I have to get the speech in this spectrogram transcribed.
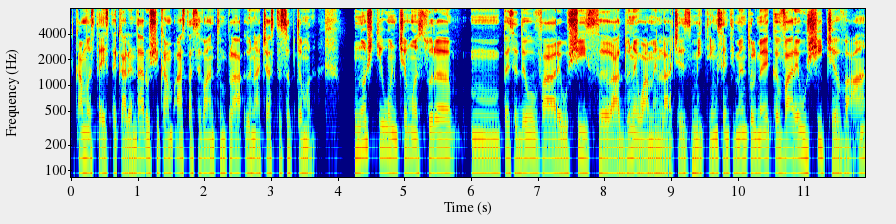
Cam ăsta este calendarul și cam asta se va întâmpla în această săptămână. Nu știu în ce măsură PSD-ul va reuși să adune oameni la acest meeting. Sentimentul meu e că va reuși ceva,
